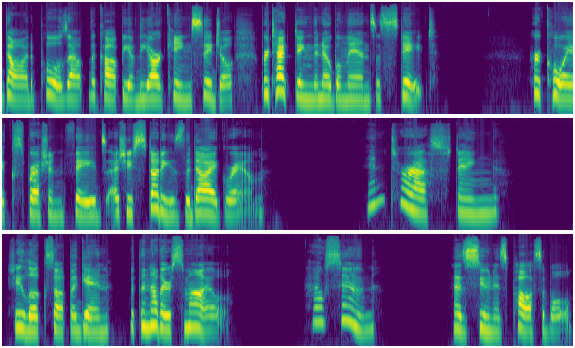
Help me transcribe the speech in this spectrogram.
Daud pulls out the copy of the arcane sigil protecting the nobleman's estate. Her coy expression fades as she studies the diagram. Interesting. She looks up again with another smile. How soon? As soon as possible.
